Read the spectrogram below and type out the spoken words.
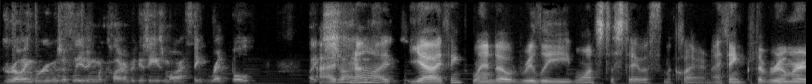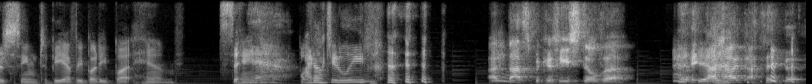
growing rumors of leaving McLaren, because he's more, I think, Red Bull. Like I don't know. I, yeah, I think Lando really wants to stay with McLaren. I think the rumors seem to be everybody but him saying, yeah, "Why don't you leave?" and that's because he's still there. yeah. I, I, think that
